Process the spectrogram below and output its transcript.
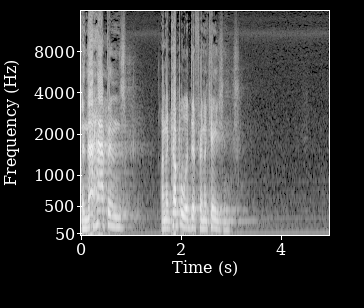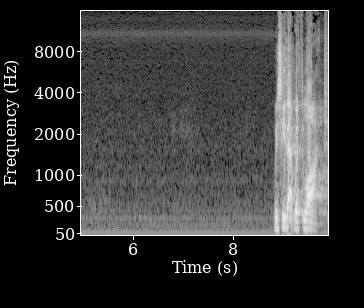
And that happens on a couple of different occasions. We see that with Lot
